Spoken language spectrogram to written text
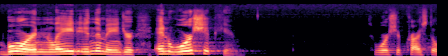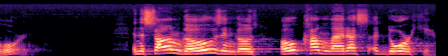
born and laid in the manger, and worship him. To worship Christ the Lord. And the song goes and goes, Oh, come, let us adore him.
